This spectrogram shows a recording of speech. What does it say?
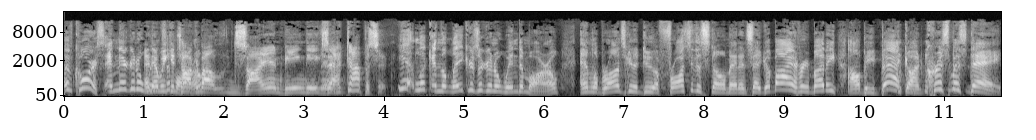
Of course, and they're going to win. And then we can talk about Zion being the exact opposite. Yeah, look, and the Lakers are going to win tomorrow, and LeBron's going to do a Frosty the Snowman and say goodbye, everybody. I'll be back on Christmas Day.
